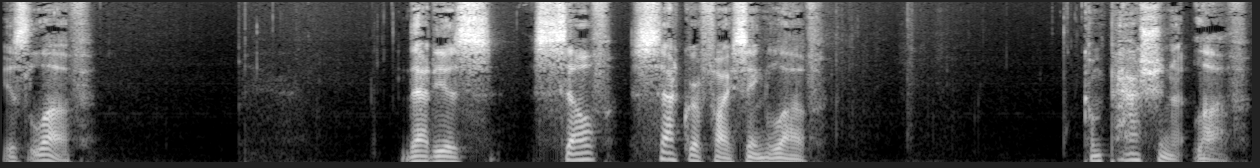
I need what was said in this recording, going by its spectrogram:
is love. That is self sacrificing love, compassionate love,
